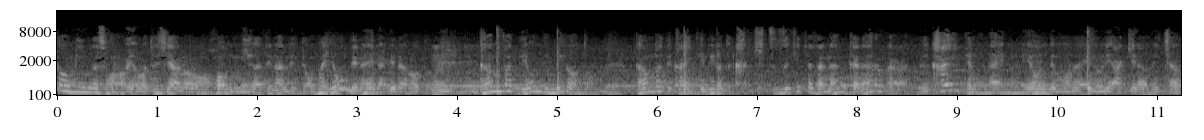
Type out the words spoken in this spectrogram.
当みんなそうなの。いや私あの本苦手なんでってお前読んでないだけだろと、うんうん。頑張って読んでみろと。頑張って書いてみろと書き続けたら何かなるからで書いてもないのに読んでもないのに諦めちゃうっ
